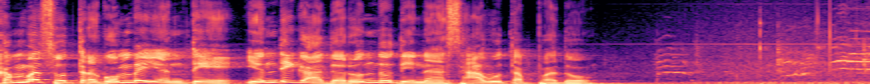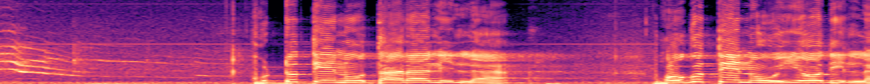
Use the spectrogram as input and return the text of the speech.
ಕಂಬಸೂತ್ರ ಗೊಂಬೆಯಂತೆ, ಎಂದಿಗಾದರೊಂದು ದಿನ ಸಾವು ತಪ್ಪದು. ಹುಟ್ಟುತ್ತೇನೂ ತರಲಿಲ್ಲ, ಹೋಗುತ್ತೇನು ಒಯ್ಯೋದಿಲ್ಲ.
